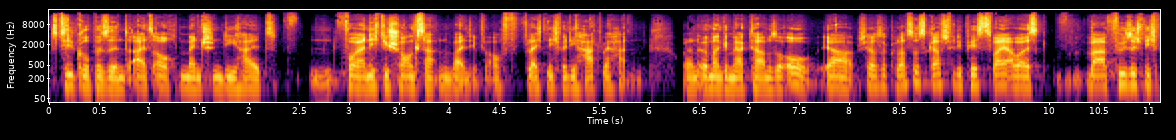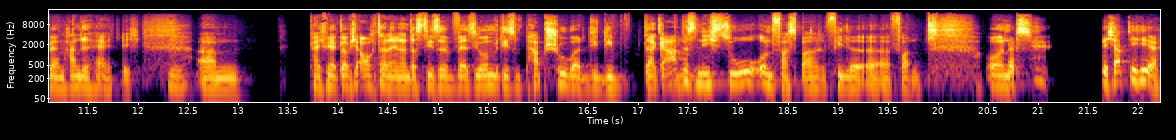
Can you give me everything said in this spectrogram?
Zielgruppe sind, als auch Menschen, die halt vorher nicht die Chance hatten, weil die auch vielleicht nicht mehr die Hardware hatten. Und dann irgendwann gemerkt haben, so, oh, ja, Shadow of the Colossus gab es für die PS2, aber es war physisch nicht mehr im Handel erhältlich. Mhm. Ähm, kann ich mir, glaube ich, auch daran erinnern, dass diese Version mit diesem Pappschuber, die, die, da gab mhm. es nicht so unfassbar viele äh, von. Und Ich habe die hier.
